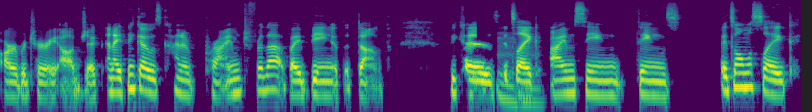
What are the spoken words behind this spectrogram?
arbitrary object and i think i was kind of primed for that by being at the dump because mm-hmm. it's like mm-hmm. i'm seeing things it's almost like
